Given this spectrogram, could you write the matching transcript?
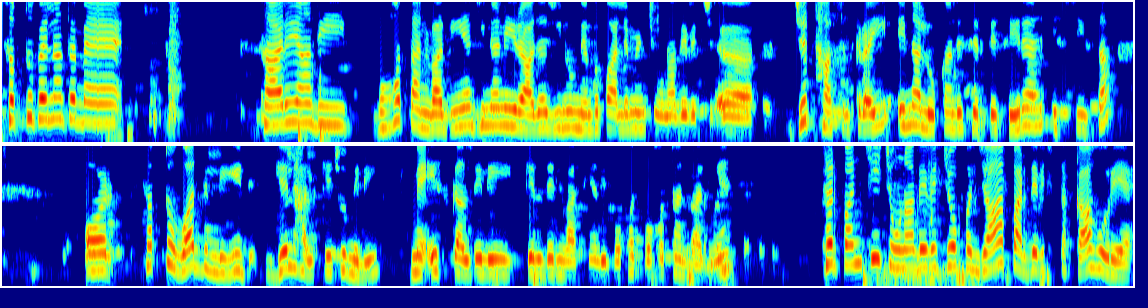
ਸਭ ਤੋਂ ਪਹਿਲਾਂ ਤਾਂ ਮੈਂ ਸਾਰਿਆਂ ਦੀ ਬਹੁਤ ਧੰਨਵਾਦੀ ਹਾਂ ਜਿਨ੍ਹਾਂ ਨੇ ਰਾਜਾ ਜੀ ਨੂੰ ਮੈਂਬਰ ਪਾਰਲੀਮੈਂਟ ਚੋਣਾਂ ਦੇ ਵਿੱਚ ਅਹ, ਜਿੱਤ ਹਾਸਲ ਕਰਾਈ। ਇਹਨਾਂ ਲੋਕਾਂ ਦੇ ਸਿਰ ਤੇ ਸਿਰ ਹੈ ਇਸ ਚੀਜ਼ ਦਾ। ਔਰ ਸਭ ਤੋਂ ਵੱਧ ਲੀਡ ਗਿੱਲ ਹਲਕੇ ਚੋਂ ਮਿਲੀ। ਮੈਂ ਇਸ ਗੱਲ ਦੇ ਲਈ ਗਿੱਲ ਦੇ ਨਿਵਾਸੀਆਂ ਦੀ ਬਹੁਤ ਬਹੁਤ ਧੰਨਵਾਦੀ ਹਾਂ। ਸਰਪੰਚੀ ਚੋਣਾਂ ਦੇ ਵਿੱਚ ਜੋ ਪੰਜਾਬ ਭਰ ਦੇ ਵਿੱਚ ਧੱਕਾ ਹੋ ਰਿਹਾ ਹੈ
